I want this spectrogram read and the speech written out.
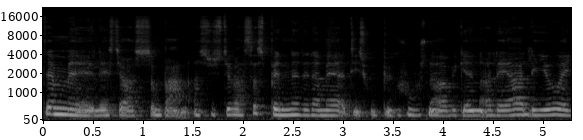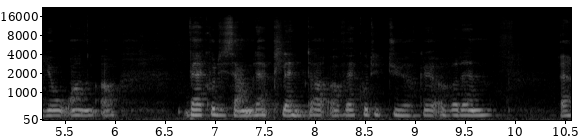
Dem øh, læste jeg også som barn, og synes, det var så spændende, det der med, at de skulle bygge husene op igen, og lære at leve af jorden, og hvad kunne de samle af planter, og hvad kunne de dyrke, og hvordan ja.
